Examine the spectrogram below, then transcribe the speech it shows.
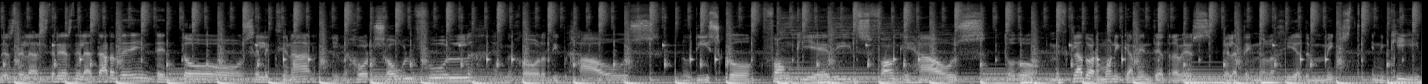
desde las 3 de la tarde, intento seleccionar el mejor soulful, el mejor deep house, nudisco, funky edits, funky house, todo mezclado armónicamente a través de la tecnología de Mixed in Key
